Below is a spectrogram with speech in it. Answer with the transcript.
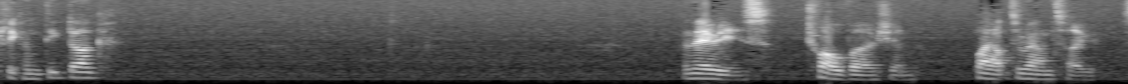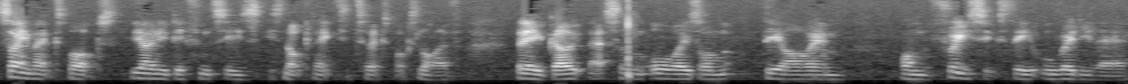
Click on Dig Dug. And there it is, trial version, play up to round 2. Same Xbox, the only difference is it's not connected to Xbox Live. There you go, that's some always on DRM on the 360 already there.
